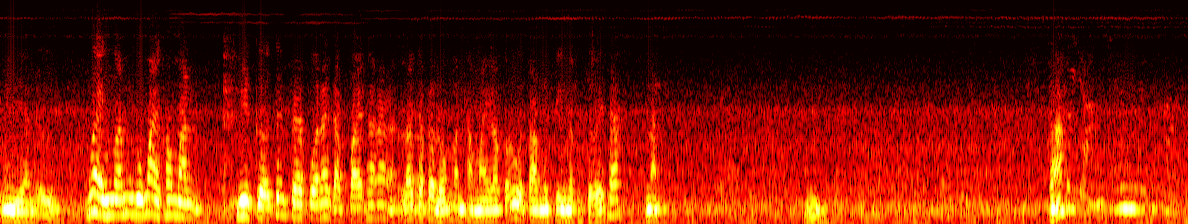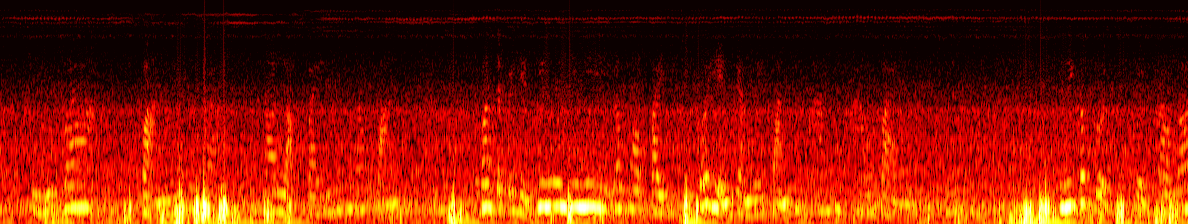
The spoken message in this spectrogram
ไม่มีอันอื่น เมื่อมันลูกไม้ของมันมีเกิดขึ้นแปรปรวนและดับไปเท่านั้น เราจะไปหลงมันทำไมเราก็รู้ตามเป็นจริงเราเฉยซะนั่นตัวอย่างเช่นนะคะสมมติว่าฝันนะคะนอนหลับไปแล้วฝัน ว่าจะไปเห็นที่นู่นที่นี่ แล้วพอไปจริงๆก็เห็นอย่างในฝันทุกครั้งทุกครั้งไปนะคะทีนี้ก็เกิดเกิดความว่า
